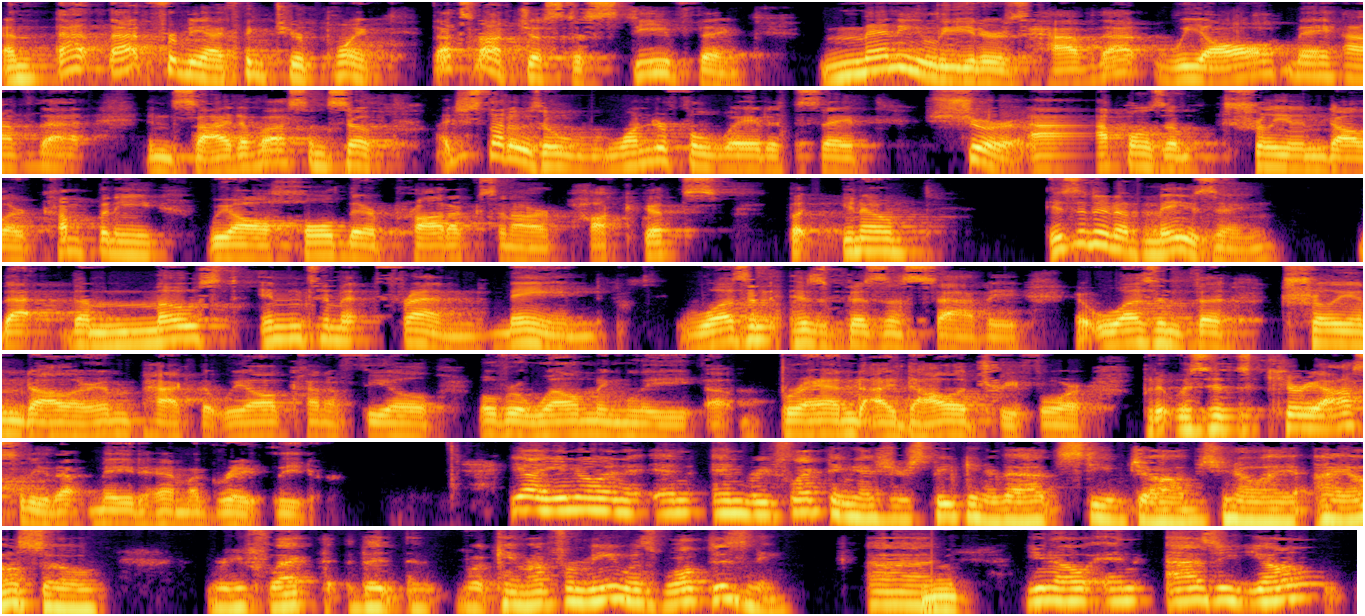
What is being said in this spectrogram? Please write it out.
And that, that for me, I think to your point, that's not just a Steve thing. Many leaders have that. We all may have that inside of us. And so I just thought it was a wonderful way to say, sure, Apple's a trillion dollar company. We all hold their products in our pockets. But, you know, isn't it amazing that the most intimate friend named wasn't his business savvy. It wasn't the trillion dollar impact that we all kind of feel overwhelmingly uh, brand idolatry for, but it was his curiosity that made him a great leader. Yeah, you know, and and and reflecting as you're speaking about Steve Jobs, you know, I I also reflect that what came up for me was Walt Disney. Uh, mm. You know, and as a young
